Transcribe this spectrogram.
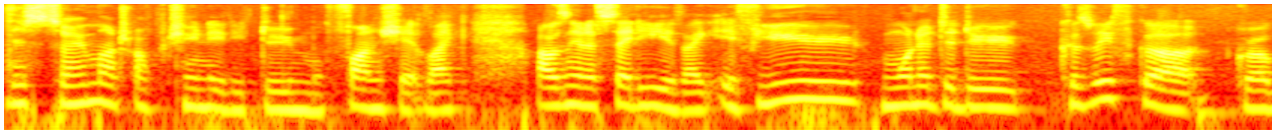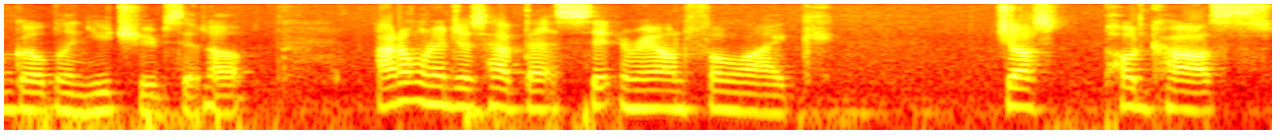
there's so much opportunity to do more fun shit. Like I was gonna say to you, like if you wanted to do, because we've got Grog Goblin YouTube set up, I don't want to just have that sitting around for like just podcasts,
